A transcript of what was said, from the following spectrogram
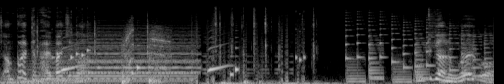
점프할 때 밟아지나? 어떻게 하는 거야, 이거?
